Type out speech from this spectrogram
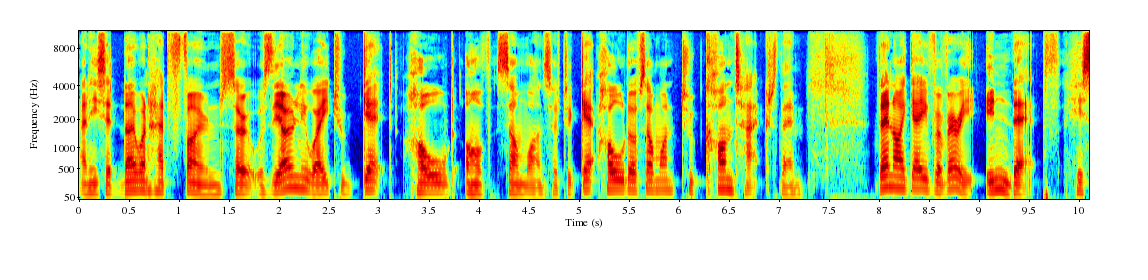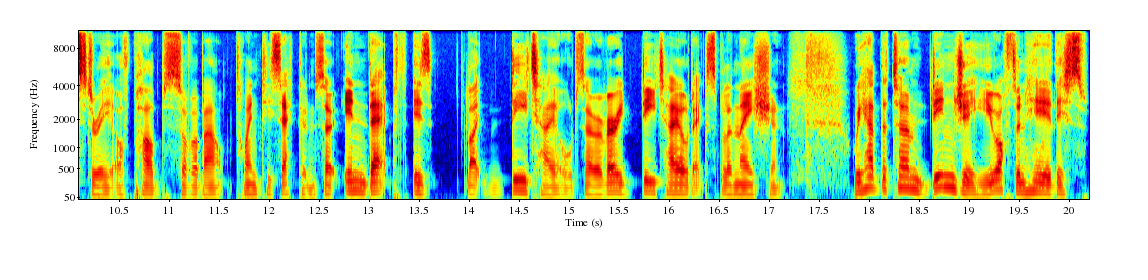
and he said no one had phones, so it was the only way to get hold of someone. So, to get hold of someone, to contact them. Then I gave a very in depth history of pubs of about 20 seconds. So, in depth is like detailed, so a very detailed explanation. We had the term dingy. You often hear this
